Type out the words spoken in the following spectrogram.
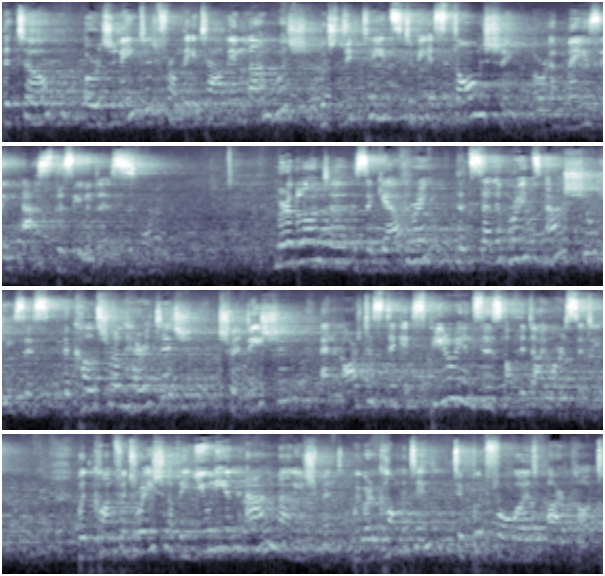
The term originated from the Italian language, which dictates to be astonishing or amazing as this event is. Mirabolante is a gathering that celebrates and showcases the cultural heritage, tradition, and artistic experiences of the diversity. With confederation of the union and management, we were competent to put forward our thought.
